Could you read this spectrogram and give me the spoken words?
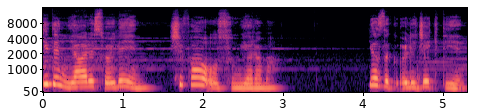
Gidin yare söyleyin, şifa olsun yarama. Yazık ölecek deyin,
